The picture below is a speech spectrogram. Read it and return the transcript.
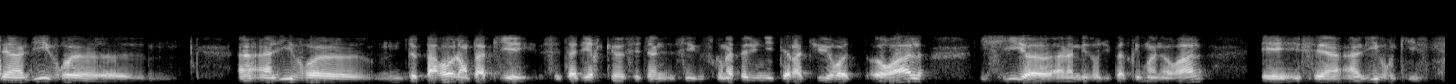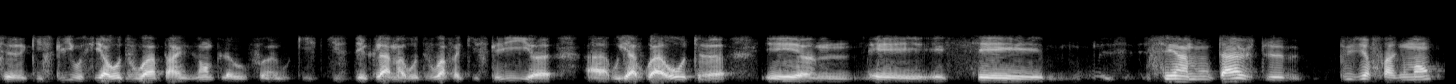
c'est un livre, euh, un, un livre euh, de paroles en papier. C'est-à-dire que c'est ce qu'on appelle une littérature orale ici euh, à la Maison du Patrimoine Oral. Et, c'est un, un livre qui se, qui se lit aussi à haute voix, par exemple, ou, ou qui, qui se déclame à haute voix, enfin qui se lit, euh, à, oui, à voix haute. euh, et euh, et, et c'est c'est un montage de plusieurs fragments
